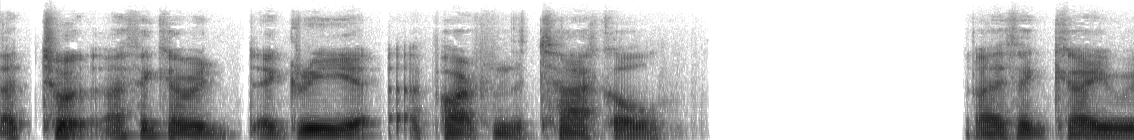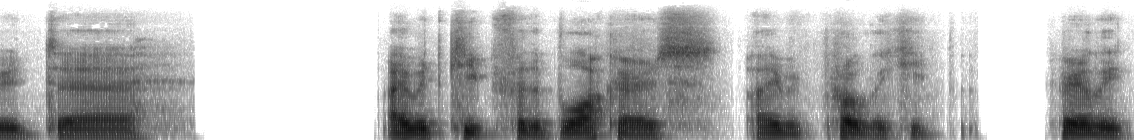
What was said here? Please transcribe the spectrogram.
I, to, I think I would agree. Apart from the tackle, I think I would uh, I would keep for the blockers. I would probably keep fairly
